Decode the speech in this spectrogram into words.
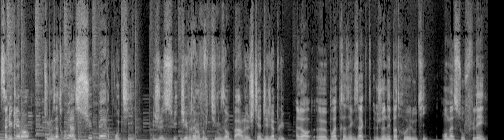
Salut Clément. Tu nous as trouvé un super outil. Je suis, j'ai vraiment envie que tu nous en parles. Je tiens déjà plus. Alors, euh, pour être très exact, je n'ai pas trouvé l'outil. On m'a soufflé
